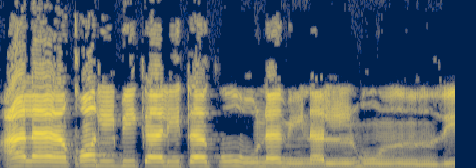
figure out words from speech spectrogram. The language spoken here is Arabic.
عَلَىٰ قَلْبِكَ لِتَكُونَ مِنَ الْمُنذِرِينَ.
